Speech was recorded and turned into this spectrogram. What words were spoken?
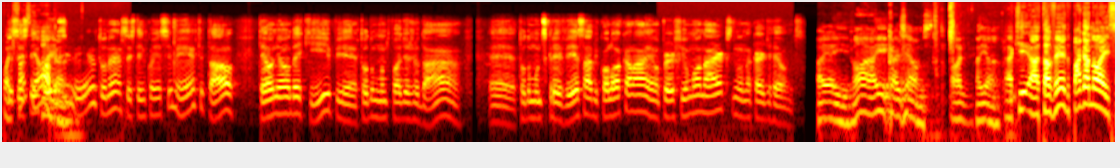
Pode Porque vocês têm ó, conhecimento, né? Vocês têm conhecimento e tal. Tem a união da equipe, é, todo mundo pode ajudar. é, todo mundo escrever, sabe? Coloca lá, é o perfil Monarchs no, na Card Helms. Olha aí, olha aí, Carlos Helms. Olha. Aí, ó. Aqui, ah, tá vendo? Paga nós.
